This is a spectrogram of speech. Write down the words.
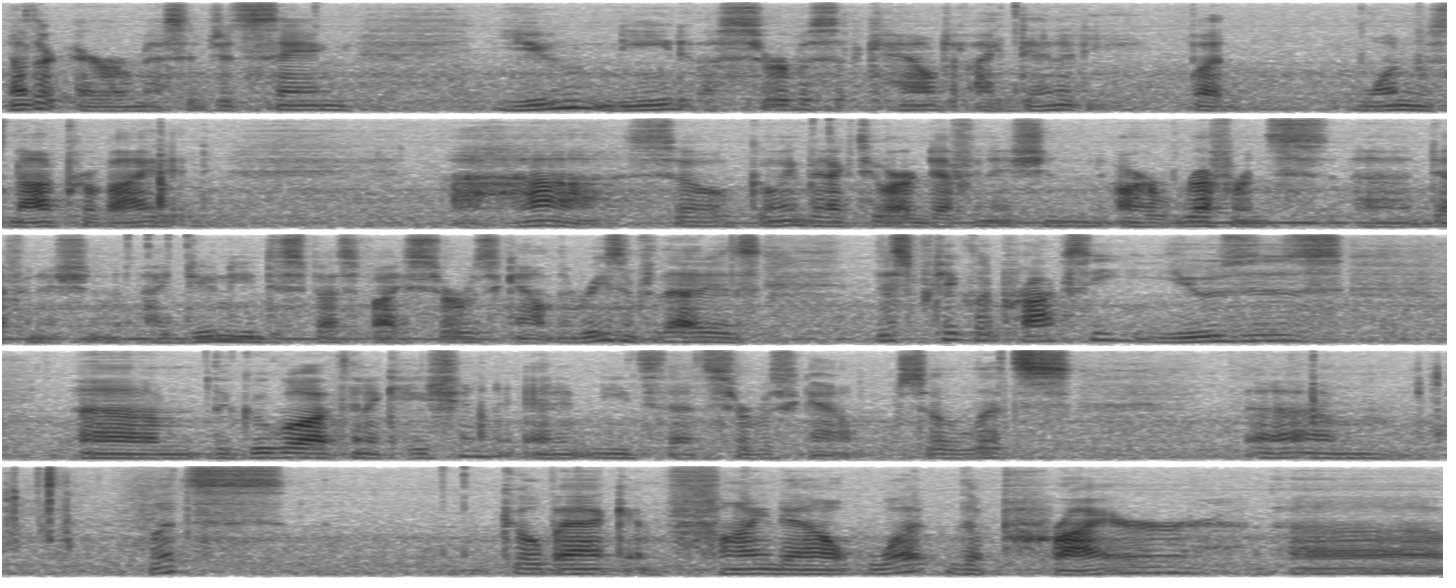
another error message. It's saying you need a service account identity, but one was not provided. Aha, so going back to our definition, our reference uh, definition, I do need to specify service account. The reason for that is this particular proxy uses um, the Google authentication and it needs that service account. So let's, um, let's go back and find out what the prior uh,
